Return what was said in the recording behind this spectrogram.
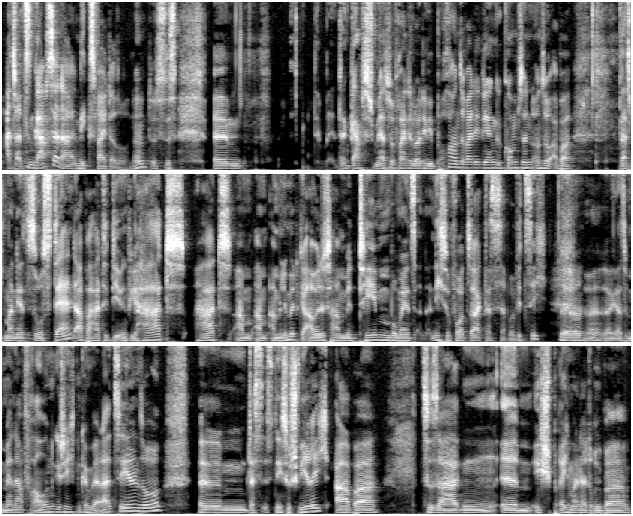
ansonsten gab's ja da nichts weiter so. Ne? Das ist, ähm, dann gab es schmerzbefreite Leute wie Pocher und so weiter, die dann gekommen sind und so, aber dass man jetzt so Stand-Upper hatte, die irgendwie hart, hart am, am, am Limit gearbeitet haben mit Themen, wo man jetzt nicht sofort sagt, das ist aber witzig. Ja. Also Männer-Frauen-Geschichten können wir alle erzählen, so. Ähm, das ist nicht so schwierig, aber zu sagen, ähm, ich spreche mal darüber,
